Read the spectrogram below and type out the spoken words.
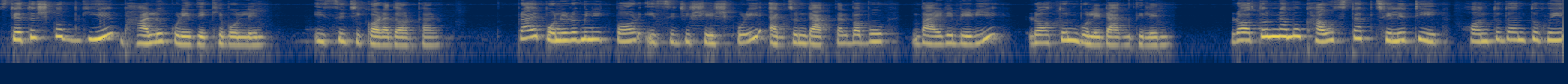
স্টেথোস্কোপ গিয়ে ভালো করে দেখে বললেন, ইসিজি করা দরকার। প্রায় পনেরো মিনিট পর ইসিজি শেষ করে একজন ডাক্তারবাবু বাইরে বেরিয়ে রতন বলে ডাক দিলেন। রতন নামক হাউস স্টাফ ছেলেটি হন্তদন্ত হয়ে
